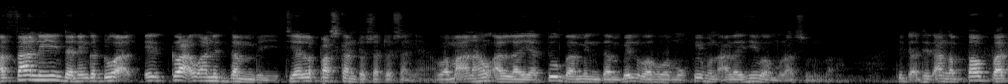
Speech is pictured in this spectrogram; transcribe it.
Atani dan yang kedua ikla'u anid dambi dia lepaskan dosa-dosanya. Wa ma'nahu alla yatuba min dambin wa huwa muqimun alaihi wa mulasimullah tidak dianggap taubat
